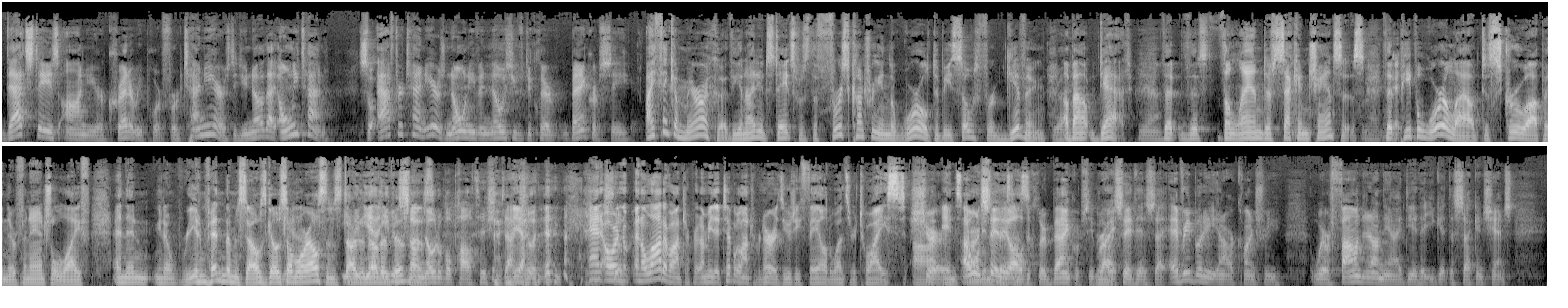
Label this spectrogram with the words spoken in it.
That stays on your credit report for ten years. Did you know that? Only ten. So after ten years, no one even knows you've declared bankruptcy. I think America, the United States, was the first country in the world to be so forgiving about debt Yeah. that this, the land of second chances, that people were allowed to screw up in their financial life and then, you know, reinvent themselves, go somewhere else and start even, yeah, another even business. some notable politicians actually. and or So- and a lot of entrepreneurs. I mean, the typical entrepreneur has usually failed once or twice. Uh, Sure. in I starting won't say a they all business. declared bankruptcy, but I Right. would say this that everybody in our country, we're founded on the idea that you get the second chance.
